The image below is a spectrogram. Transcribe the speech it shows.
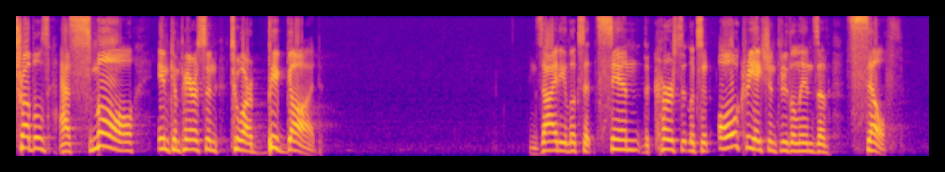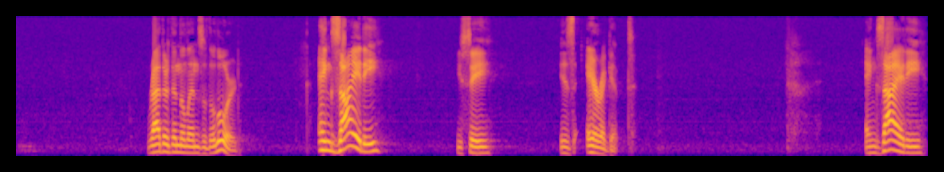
troubles as small in comparison to our big God. Anxiety looks at sin, the curse, it looks at all creation through the lens of self rather than the lens of the Lord. Anxiety, you see, is arrogant. Anxiety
